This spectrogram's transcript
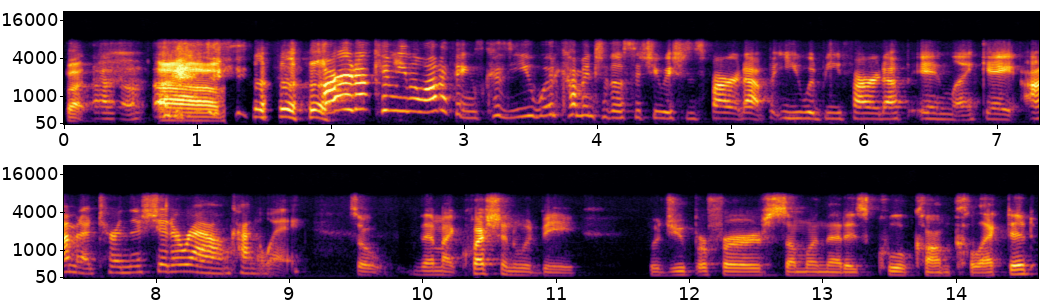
but Oh, um, fired up can mean a lot of things because you would come into those situations fired up, but you would be fired up in like a I'm gonna turn this shit around kind of way. so then my question would be, would you prefer someone that is cool, calm, collected,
